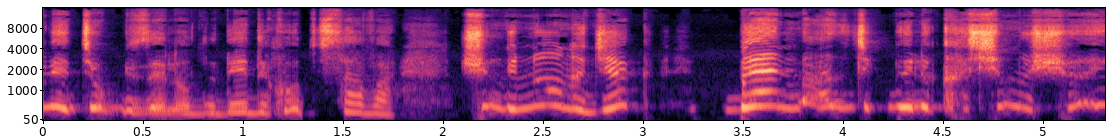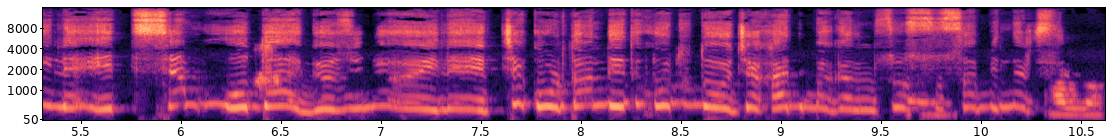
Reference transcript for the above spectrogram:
evet çok güzel oldu. Dedikodu var. Çünkü ne olacak? Ben azıcık böyle kaşımı şöyle etsem o da gözünü öyle edecek. Oradan dedikodu da olacak. Hadi bakalım sus susabilirsin. Allah.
